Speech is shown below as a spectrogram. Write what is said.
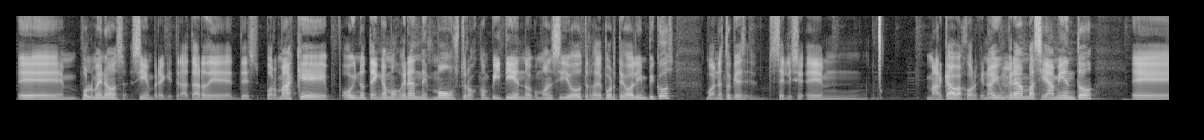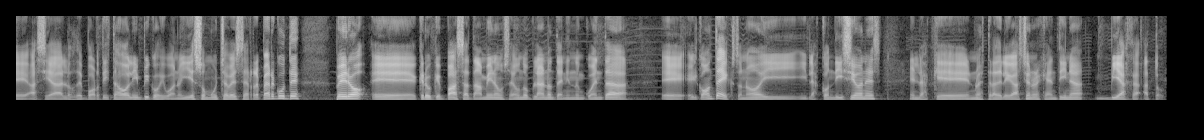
por lo menos siempre hay que tratar de, por más que hoy no tengamos grandes monstruos compitiendo como han sido otros deportes olímpicos, bueno, esto que se, marcaba Jorge, ¿no? Hay un gran vaciamiento eh, hacia los deportistas olímpicos y bueno, y eso muchas veces repercute, pero eh, creo que pasa también a un segundo plano teniendo en cuenta eh, el contexto ¿no? y, y las condiciones en las que nuestra delegación argentina viaja a Tokio.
